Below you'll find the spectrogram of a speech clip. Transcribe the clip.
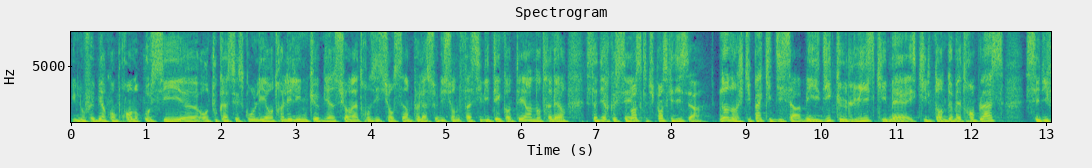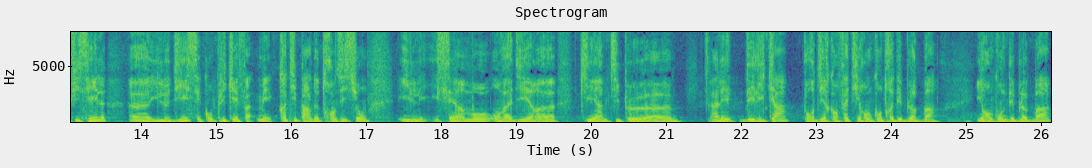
il nous fait bien comprendre aussi, euh, en tout cas c'est ce qu'on lit entre les lignes, que bien sûr la transition c'est un peu la solution de facilité quand tu es un entraîneur. C'est-à-dire que c'est. Tu penses, que, tu penses qu'il dit ça? Non, non, je dis pas qu'il dit ça, mais il dit que lui, ce qu'il met, ce qu'il tente de mettre en place, c'est difficile. Euh, il le dit, c'est compliqué. Mais quand il parle de transition, il, c'est un mot, on va dire, euh, qui est un petit peu, euh, allez, délicat pour dire qu'en fait, il rencontre des blocs bas il rencontre des blocs bas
